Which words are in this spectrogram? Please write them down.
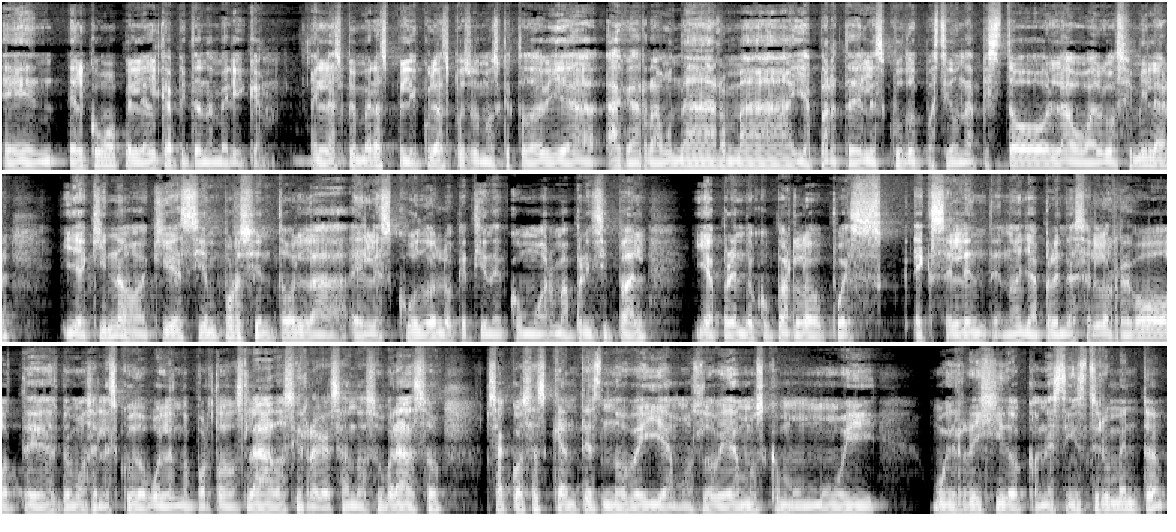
en el cómo pelea el Capitán América. En las primeras películas pues vemos que todavía agarra un arma y aparte del escudo pues tiene una pistola o algo similar. Y aquí no, aquí es 100% la, el escudo lo que tiene como arma principal y aprende a ocuparlo pues excelente, ¿no? Ya aprende a hacer los rebotes, vemos el escudo volando por todos lados y regresando a su brazo. O sea, cosas que antes no veíamos, lo veíamos como muy, muy rígido con este instrumento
